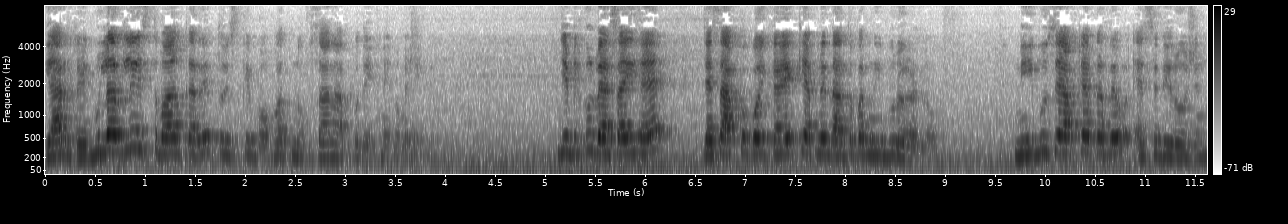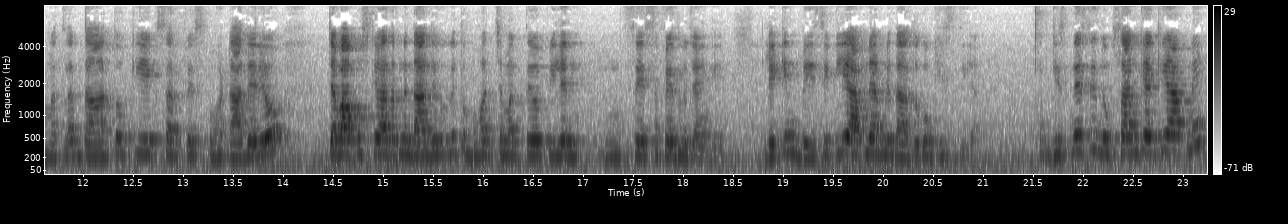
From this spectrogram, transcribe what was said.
या रेगुलरली इस्तेमाल करें तो इसके बहुत नुकसान आपको देखने को मिलेंगे। ये बिल्कुल वैसा ही है, जैसा आपको कोई कहे कि अपने दांतों पर नींबू रगड़ लो। नींबू से आप क्या कर रहे हो? एसिड इरोजन मतलब दांतों की एक सरफेस को हटा दे रहे हो। जब आप उसके बाद अपने दांत देखोगे तो बहुत चमकते हुए पीले से सफ़ेद हो जाएँगे। लेकिन बेसिकली आपने अपने दांतों को घिस दिया। घिसने से नुकसान क्या किया आपने?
